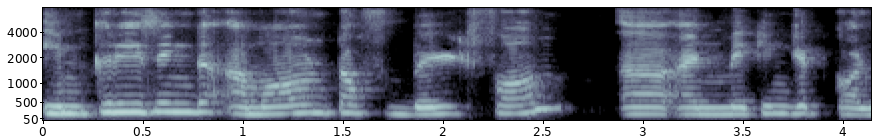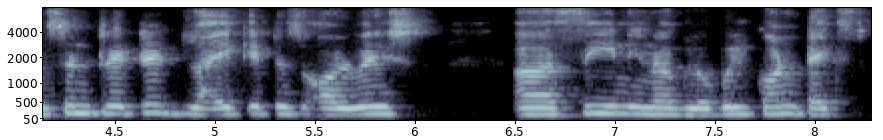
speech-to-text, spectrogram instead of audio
increasing the amount of built form uh, and making it concentrated like it is always uh, seen in a global context.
